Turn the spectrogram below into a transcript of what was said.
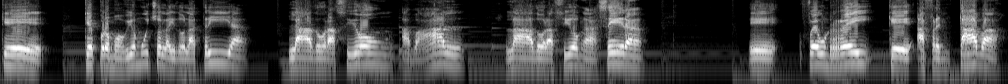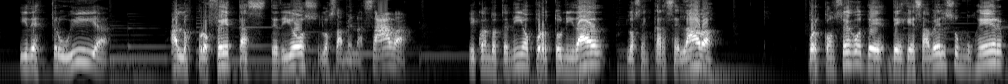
que, que promovió mucho la idolatría, la adoración a Baal, la adoración a Acera. Eh, fue un rey que afrentaba y destruía a los profetas de Dios, los amenazaba y cuando tenía oportunidad los encarcelaba. Por consejos de, Jezabel, su mujer,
